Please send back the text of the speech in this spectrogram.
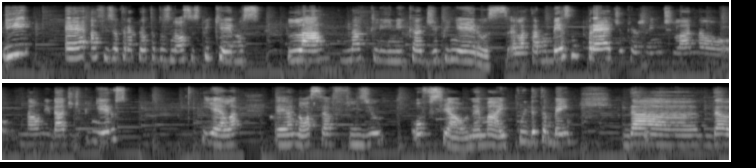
e é a fisioterapeuta dos nossos pequenos lá na clínica de Pinheiros. Ela está no mesmo prédio que a gente lá na, na unidade de Pinheiros e ela é a nossa fisio oficial, né, Mai? Cuida também da, da,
